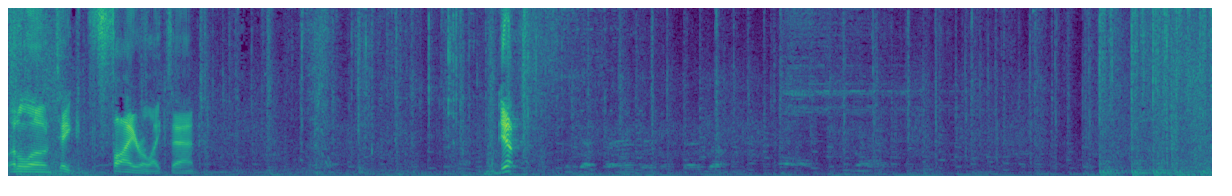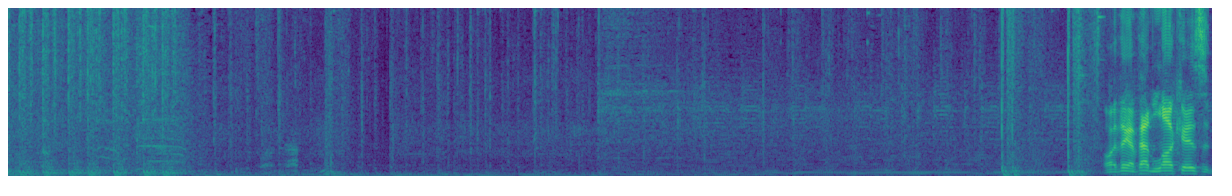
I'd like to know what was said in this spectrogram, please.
Let alone take fire like that. Yep. Oh, I think I've had luck is a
